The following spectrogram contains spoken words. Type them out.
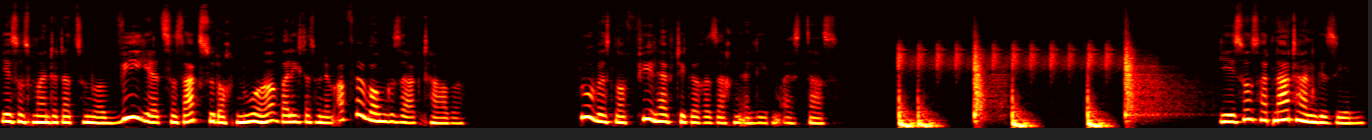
Jesus meinte dazu nur, wie jetzt? Das sagst du doch nur, weil ich das mit dem Apfelbaum gesagt habe. Du wirst noch viel heftigere Sachen erleben als das. Jesus hat Nathan gesehen.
